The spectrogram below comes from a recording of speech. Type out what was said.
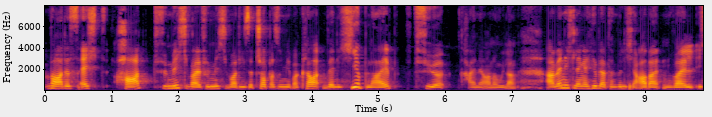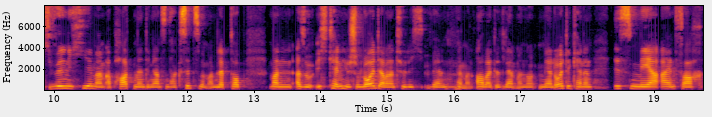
war das echt hart für mich, weil für mich war dieser Job, also mir war klar, wenn ich hier bleib für keine Ahnung wie lang. Aber wenn ich länger hier bleibe, dann will ich ja arbeiten, weil ich will nicht hier in meinem Apartment den ganzen Tag sitzen mit meinem Laptop. Man, also ich kenne hier schon Leute, aber natürlich, wenn, wenn man arbeitet, lernt man mehr Leute kennen, ist mehr einfach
